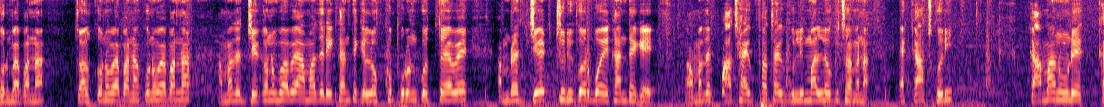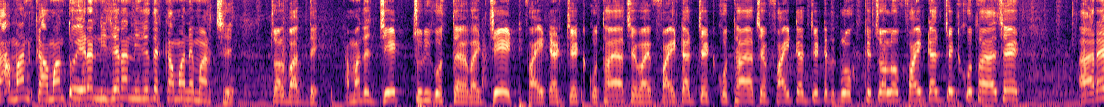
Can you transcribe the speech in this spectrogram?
কোনো ব্যাপার না। চল, কোনো ব্যাপার না, কোনো ব্যাপার না। আমাদের যে কোনোভাবে আমাদের এখান থেকে লক্ষ্য পূরণ করতে হবে। আমরা জেট চুরি করব এখান থেকে। আমাদের পাছায় ফাছায় গুলি মারলেও কিছু হবে না। এক কাজ করি কামান উড়ে, কামান কামান তো এরা নিজেরা নিজেদের কামানে মারছে। চল বাদ দে। আমাদের জেট চুরি করতে হবে ভাই, জেট। ফাইটার জেট কোথায় আছে ভাই? ফাইটার জেট কোথায় আছে? ফাইটার জেটের লক্ষ্যে চলো। ফাইটার জেট কোথায় আছে? আরে,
